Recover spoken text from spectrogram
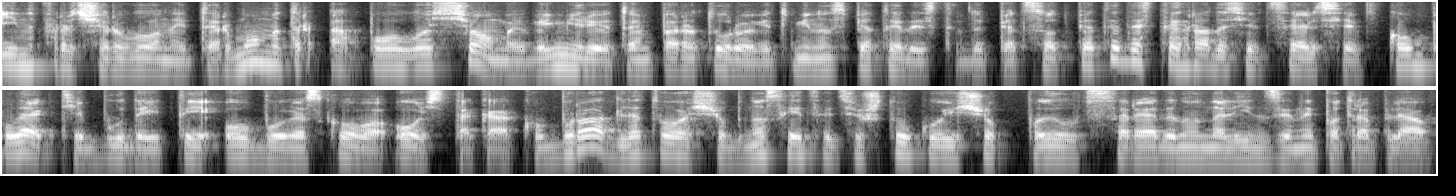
Інфрачервоний термометр Apollo 7 вимірює температуру від мінус 50 до 550 градусів Цельсія. В комплекті буде йти обов'язково ось така кобура для того, щоб носити цю штуку і щоб пил всередину на лінзи не потрапляв.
